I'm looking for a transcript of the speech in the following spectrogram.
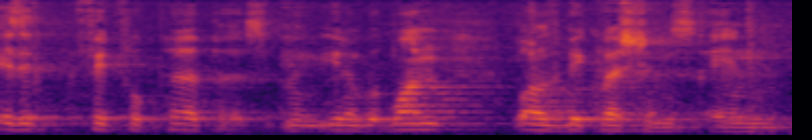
is it fit for purpose? I mean, you know, one one of the big questions in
